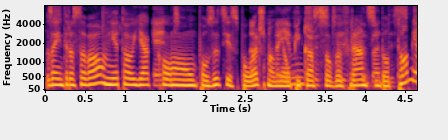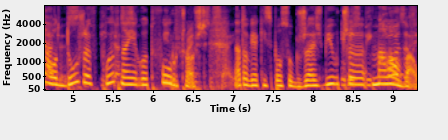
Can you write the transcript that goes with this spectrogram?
Zainteresowało mnie to, jaką pozycję społeczną miał Picasso we Francji, bo to miało duży wpływ na jego twórczość, na to w jaki sposób rzeźbił czy malował.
